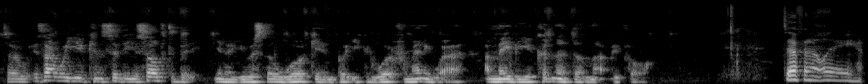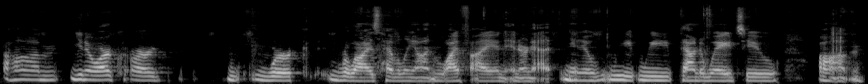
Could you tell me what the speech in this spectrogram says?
So is that what you consider yourself to be? You know, you were still working, but you could work from anywhere, and maybe you couldn't have done that before. Definitely. Um, you know, our our work relies heavily on Wi-Fi and internet. You know, we we found a way to, um,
